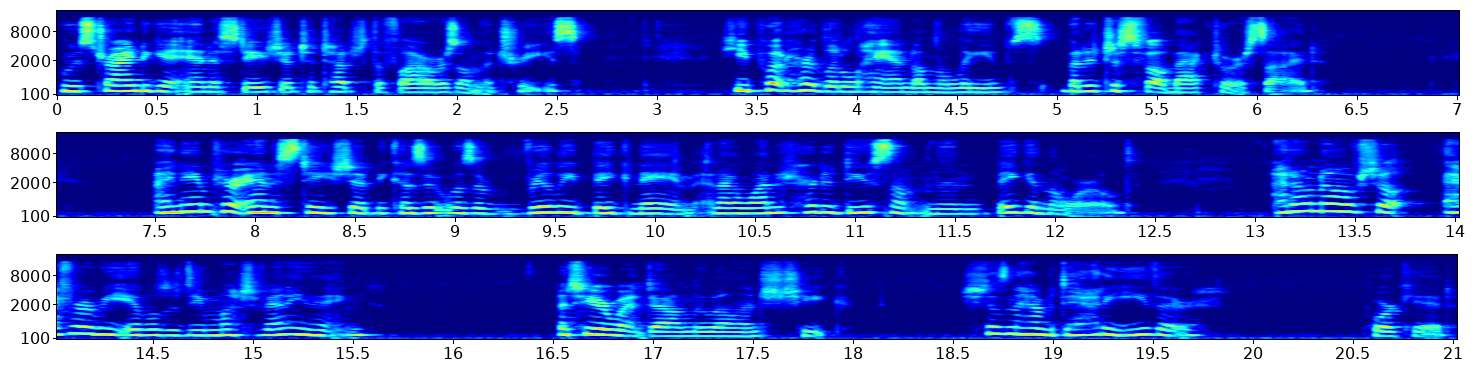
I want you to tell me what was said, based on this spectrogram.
who was trying to get Anastasia to touch the flowers on the trees. He put her little hand on the leaves, but it just fell back to her side. I named her Anastasia because it was a really big name, and I wanted her to do something big in the world. I don't know if she'll ever be able to do much of anything. A tear went down Lou Ellen's cheek. She doesn't have a daddy either. Poor kid.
